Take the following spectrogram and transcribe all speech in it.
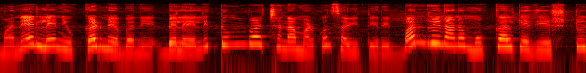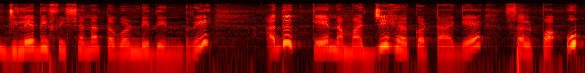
ಮನೆಯಲ್ಲೇ ನೀವು ಕಡಿಮೆ ಬನ್ನಿ, ಬೆಲೆಯಲ್ಲಿ ತುಂಬ ಚೆನ್ನಾಗಿ ಮಾಡ್ಕೊಂಡು ಸವಿತೀರಿ. ಬನ್ನಿರಿ ನಾನು ಮುಕ್ಕಾಲು ಕೆ ಜಿಯಷ್ಟು ಜಿಲೇಬಿ ಫಿಶನ್ನು ತೊಗೊಂಡಿದ್ದೀನಿ ರೀ. ಅದಕ್ಕೆ ನಮ್ಮ ಅಜ್ಜಿ ಹೇಳ್ಕೊಟ್ಟಾಗೆ ಸ್ವಲ್ಪ ಉಪ್ಪು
